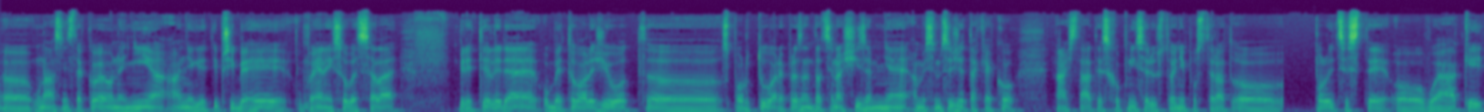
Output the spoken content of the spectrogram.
Eh, u nás nic takového není a, a někdy ty příběhy úplně nejsou veselé, kdy ty lidé obětovali život sportu a reprezentaci naší země a myslím si, že tak jako náš stát je schopný se důstojně postarat o policisty, o vojáky,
